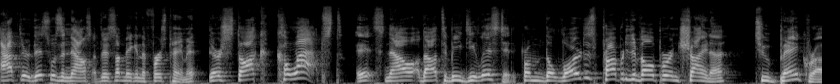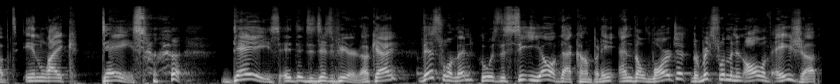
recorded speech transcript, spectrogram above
after this was announced, after they stopped making the first payment, their stock collapsed. It's now about to be delisted. From the largest property developer in China to bankrupt in like days. days. It, it, disappeared okay? This woman who was the ceo of that company and the largest the richest woman in all of asia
